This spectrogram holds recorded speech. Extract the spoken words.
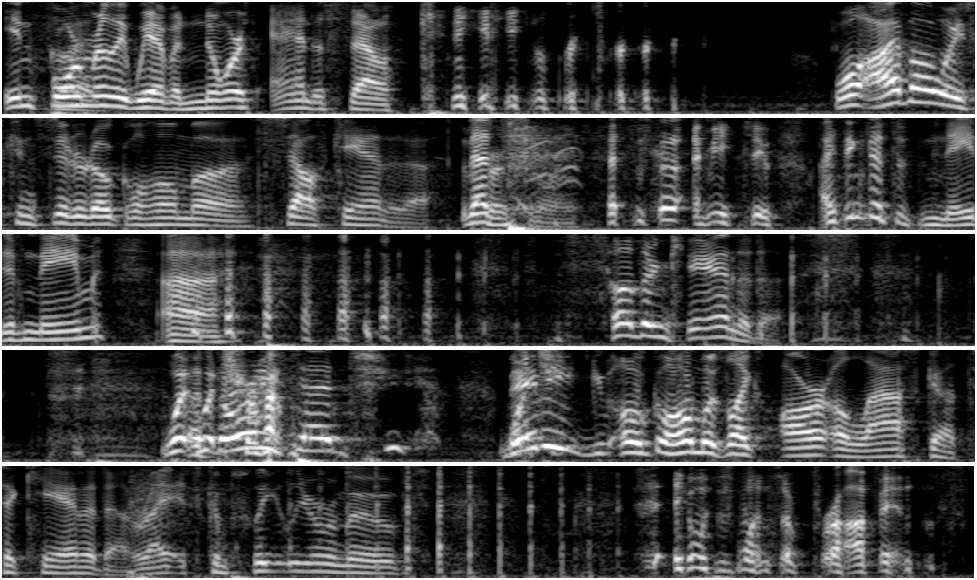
informally, we have a North and a South Canadian River. well, I've always considered Oklahoma South Canada. That's personally. that's what I mean too. I think that's its native name. Uh, Southern Canada. what what Authorities tribe- said maybe Oklahoma's like our Alaska to Canada, right? It's completely removed. it was once a province,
